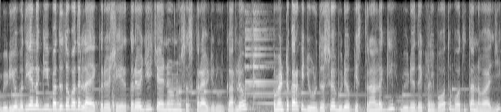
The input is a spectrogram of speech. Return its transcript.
ਵੀਡੀਓ ਵਧੀਆ ਲੱਗੀ, ਵੱਧ ਤੋਂ ਵੱਧ ਲਾਈਕ ਕਰਿਓ, ਸ਼ੇਅਰ ਕਰਿਓ ਜੀ, ਚੈਨਲ ਨੂੰ ਸਬਸਕ੍ਰਾਈਬ ਜ਼ਰੂਰ ਕਰ ਲਿਓ। ਕਮੈਂਟ ਕਰਕੇ ਜ਼ਰੂਰ ਦੱਸਿਓ ਵੀਡੀਓ ਕਿਸ ਤਰ੍ਹਾਂ ਲੱਗੀ। ਵੀਡੀਓ ਦੇਖਣ ਲਈ ਬਹੁਤ ਬਹੁਤ ਧੰਨਵਾਦ ਜੀ।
